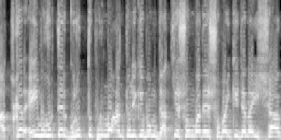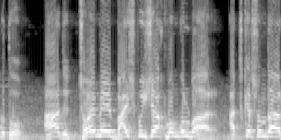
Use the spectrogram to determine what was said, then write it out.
আজকের এই মুহূর্তের গুরুত্বপূর্ণ আঞ্চলিক এবং জাতীয় সংবাদে সবাইকে জানাই স্বাগত আজ ছয় মে, বাইশ বৈশাখ, মঙ্গলবার। আজকের সন্ধ্যার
